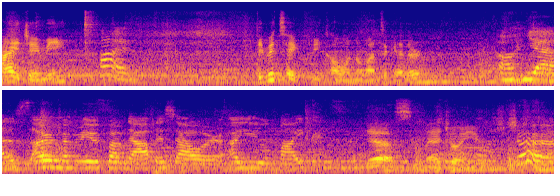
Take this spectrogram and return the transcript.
Hi, Jamie. Hi. Did we take Econ 101 together? Uh, yes, I remember you from the office hour. Are you Mike? Yes. May I join you? Sure.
